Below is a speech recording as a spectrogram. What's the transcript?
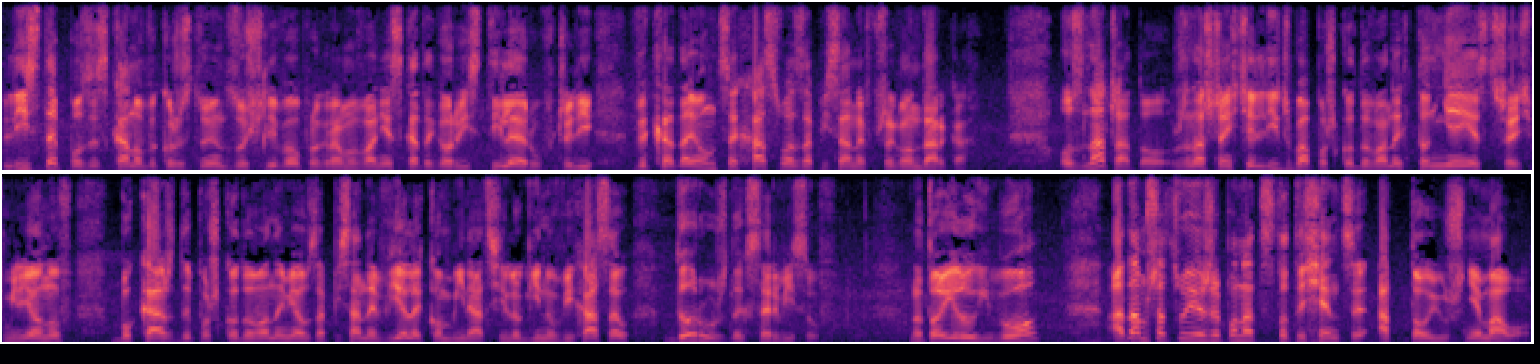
Listę pozyskano wykorzystując złośliwe oprogramowanie z kategorii stealerów, czyli wykradające hasła zapisane w przeglądarkach. Oznacza to, że na szczęście liczba poszkodowanych to nie jest 6 milionów, bo każdy poszkodowany miał zapisane wiele kombinacji loginów i haseł do różnych serwisów. No to ilu ich było? Adam szacuje, że ponad 100 tysięcy, a to już nie mało.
